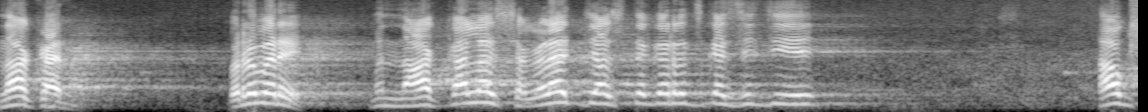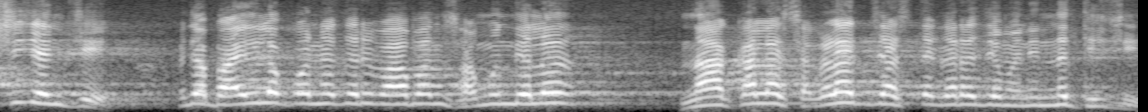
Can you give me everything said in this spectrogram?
नाकानं. बरोबर आहे? मग नाकाला सगळ्यात जास्त गरज कशाची आहे? ऑक्सिजनची म्हणजे बाईला कोणातरी बाबांनी सांगून दिलं नाकाला सगळ्यात जास्त गरज आहे म्हणे नथीची.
